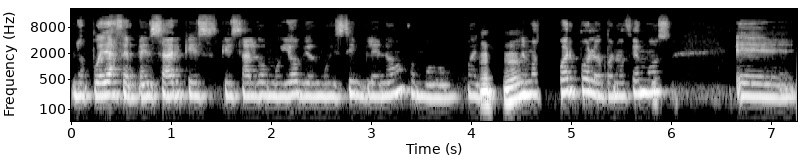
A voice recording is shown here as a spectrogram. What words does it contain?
nos puede hacer pensar que es, que es algo muy obvio, muy simple, ¿no? Como, bueno, tenemos cuerpo, lo conocemos, eh,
